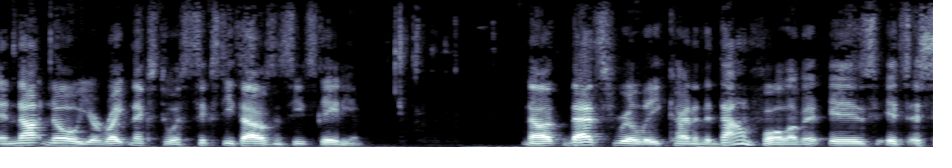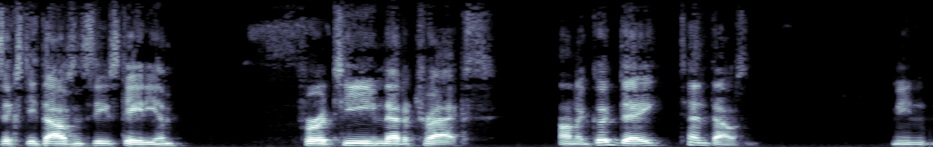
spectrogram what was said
and not know you're right next to a 60,000 seat stadium. Now that's really kind of the downfall of it is it's a 60,000 seat stadium for a team that attracts on a good day 10,000. I mean,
